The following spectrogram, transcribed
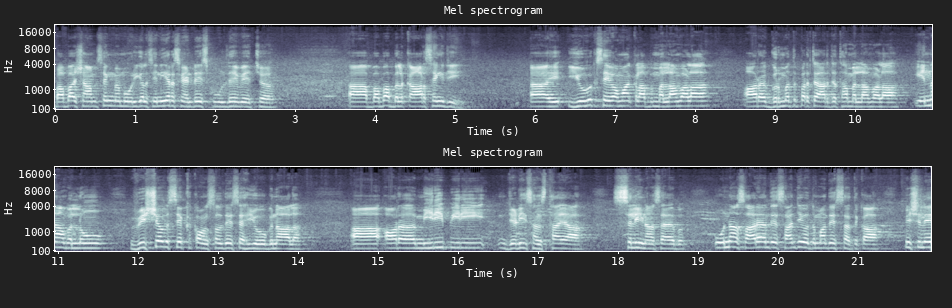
Baba Sham Singh memorial senior secondary school ਦੇ ਵਿੱਚ ਬਾਬਾ ਬਲਕਾਰ ਸਿੰਘ ਜੀ ਯੁਵਕ ਸੇਵਾਵਾਂ ਕਲੱਬ ਮੱਲਾਂਵਾਲਾ ਔਰ ਗੁਰਮਤਿ ਪ੍ਰਚਾਰ ਜਥਾ ਮੱਲਾਂਵਾਲਾ, ਇਹਨਾਂ ਵੱਲੋਂ ਵਿਸ਼ਵ ਸਿੱਖ ਕੌਂਸਲ ਦੇ ਸਹਿਯੋਗ ਨਾਲ ਔਰ ਮੀਰੀ ਪੀਰੀ ਜਿਹੜੀ ਸੰਸਥਾ ਆ, ਸਲੀਣਾ ਸਾਹਿਬ ਉਹਨਾਂ ਸਾਰਿਆਂ ਦੇ ਸਾਂਝੇ ਉਦਮਾਂ ਦੇ ਸਦਕਾ ਪਿਛਲੇ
